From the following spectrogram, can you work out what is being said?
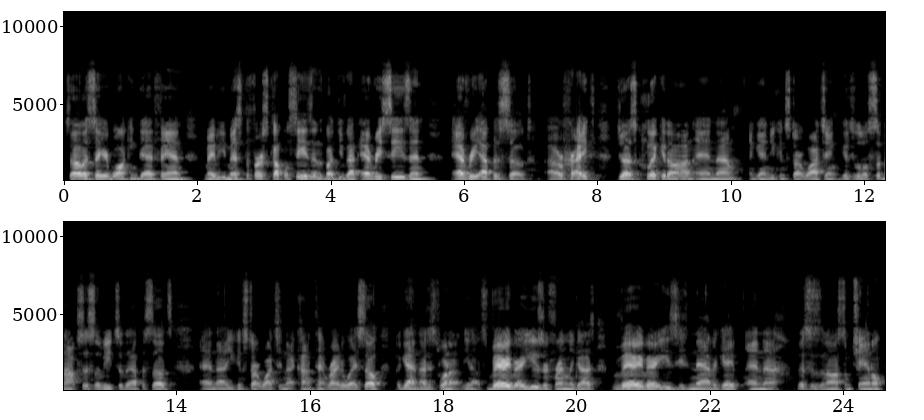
So let's say you're a Walking Dead fan. Maybe you missed the first couple seasons, but you've got every season, every episode. All right, just click it on, and um, again, you can start watching. Gives you a little synopsis of each of the episodes, and uh, you can start watching that content right away. So again, I just want to, you know, it's very, very user friendly, guys. Very, very easy to navigate, and uh, this is an awesome channel.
